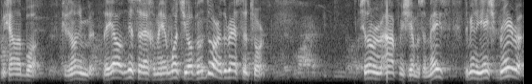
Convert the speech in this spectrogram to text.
They all Once you open the door, the rest are tor. The meaning yesh breira.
